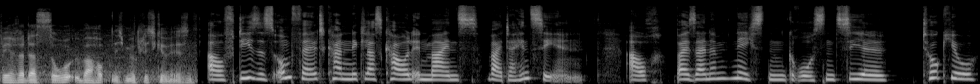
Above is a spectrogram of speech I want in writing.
wäre das so überhaupt nicht möglich gewesen. Auf dieses Umfeld kann Niklas Kaul in Mainz weiterhin zählen. Auch bei seinem nächsten großen Ziel, Tokio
